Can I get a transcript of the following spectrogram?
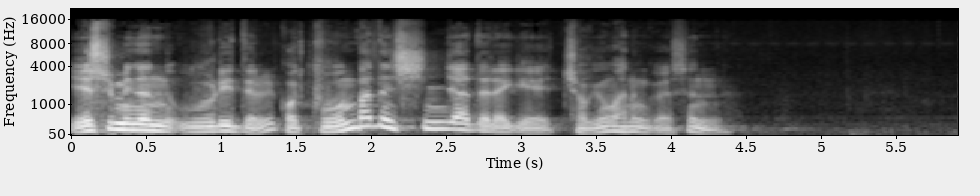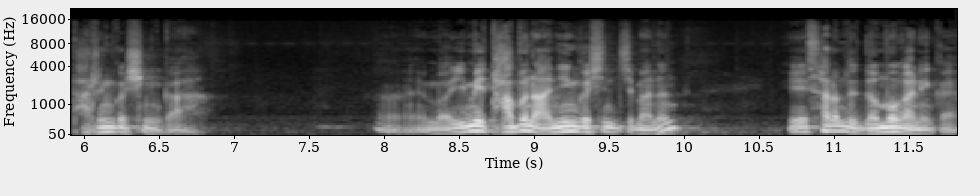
예수 믿는 우리들, 곧 구원받은 신자들에게 적용하는 것은 바른 것인가? 어, 뭐 이미 답은 아닌 것이지만은 사람들이 넘어가니까요.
